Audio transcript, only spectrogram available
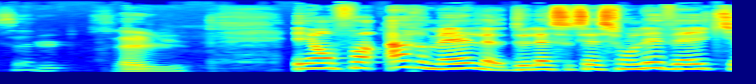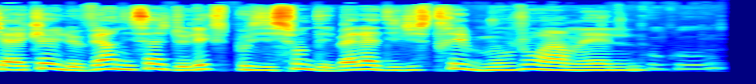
Salut. Salut. Et enfin Armel de l'association L'éveil qui accueille le vernissage de l'exposition des balades illustrées. Bonjour Armel. Coucou.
